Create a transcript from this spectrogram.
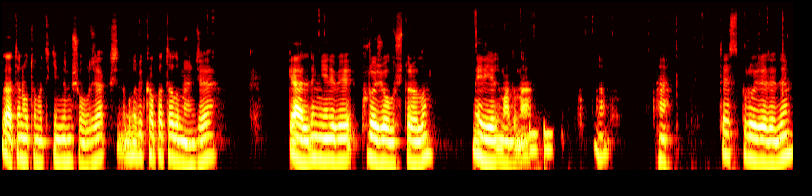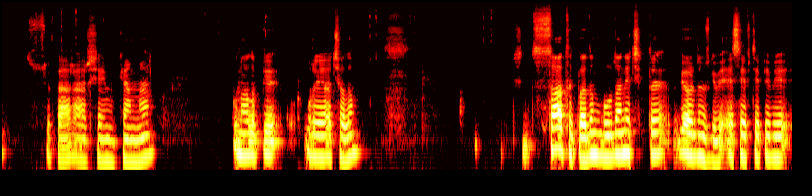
zaten otomatik indirmiş olacak. Şimdi bunu bir kapatalım önce. Geldim yeni bir proje oluşturalım. Ne diyelim adına? Heh. Test proje dedim. Süper her şey mükemmel. Bunu alıp bir buraya açalım. Şimdi sağ tıkladım. Burada ne çıktı? Gördüğünüz gibi SFTP bir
